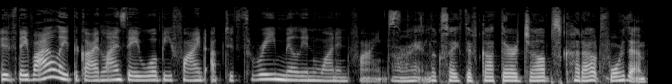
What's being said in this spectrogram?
if they violate the guidelines, they will be fined up to 3 million won in fines. All right. Looks like they've got their jobs cut out for them.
